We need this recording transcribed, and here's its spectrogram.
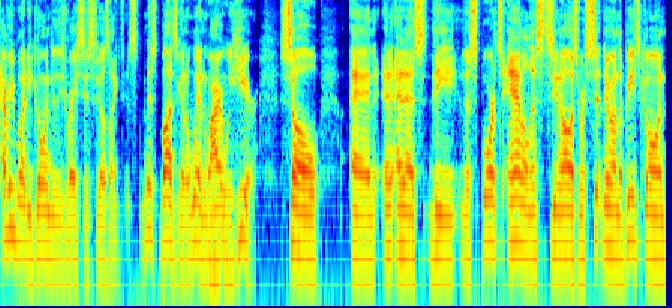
everybody going to these races feels like Miss Bud's going to win. Why are Mm-hmm. we here? So and, and and as the the sports analysts, you know, as we're sitting there on the beach going,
